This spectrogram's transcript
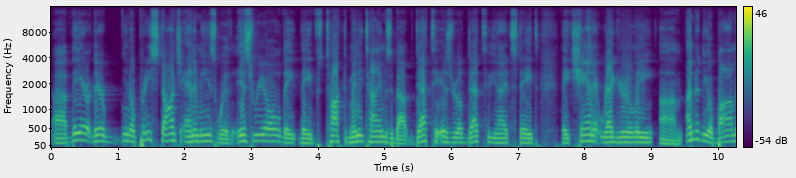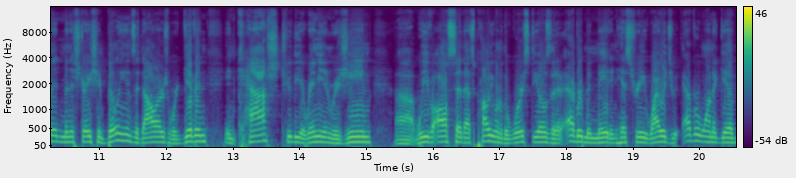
uh, they are they're you know pretty staunch enemies with Israel. They they've talked many times about death to Israel, death to the United States. They chant it regularly. Um, under the Obama administration, billions of dollars were given in cash to the Iranian regime. Uh, we've all said that's probably one of the worst deals that have ever been made in history. Why would you ever want to give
